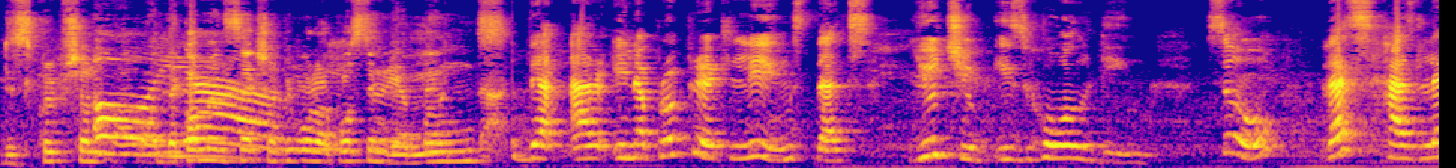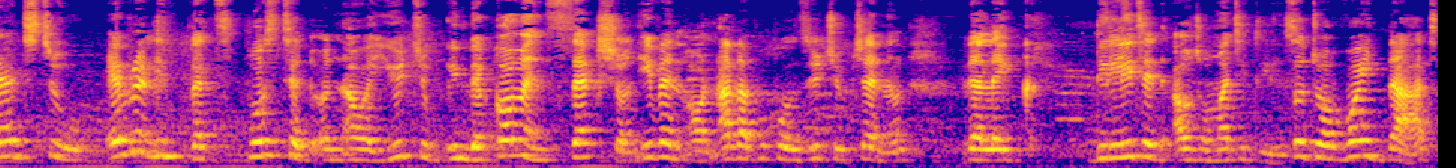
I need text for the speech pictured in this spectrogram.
description uh, on the comment section. People are posting their links. that. There are inappropriate links that YouTube is holding. So that has led to every link that's posted on our YouTube in the comment section, even on other people's YouTube channel, they're like deleted automatically. So to avoid that,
